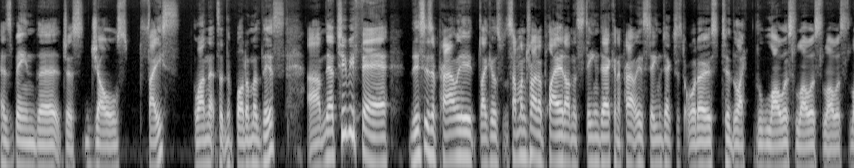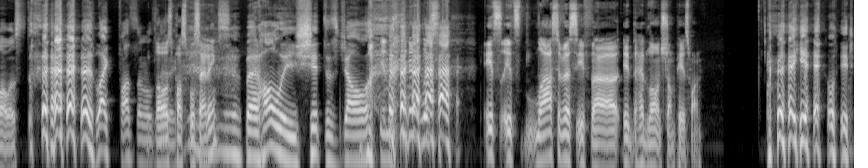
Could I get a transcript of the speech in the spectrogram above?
has been the just joel's face one that's at the bottom of this um now to be fair this is apparently like it was someone trying to play it on the Steam Deck, and apparently the Steam Deck just autos to like the lowest, lowest, lowest, lowest, like possible, Lowest setting. possible settings. But holy shit, does Joel? It looks- It's it's Last of Us if uh, it had launched on PS1. yeah, literally.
